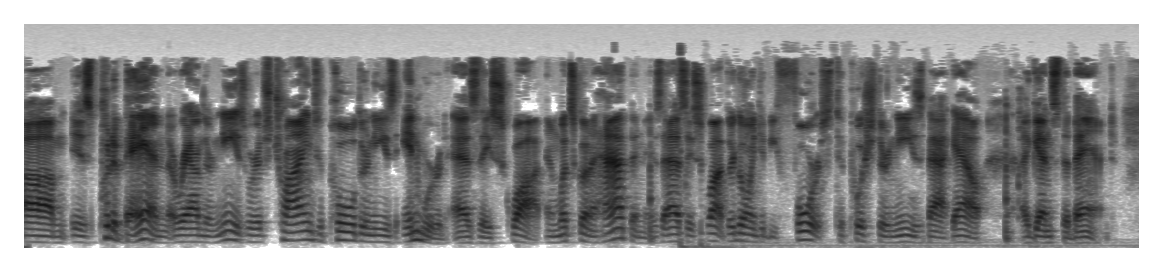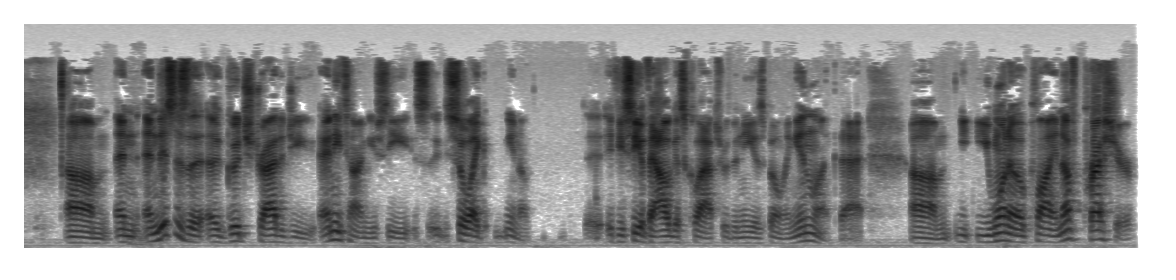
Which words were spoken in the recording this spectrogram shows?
um, is put a band around their knees where it's trying to pull their knees inward as they squat. And what's going to happen is as they squat, they're going to be forced to push their knees back out against the band. Um, and and this is a, a, good strategy anytime you see so like you know if you see a valgus collapse where the knee is bowing in like that, um, you, you want to apply enough pressure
